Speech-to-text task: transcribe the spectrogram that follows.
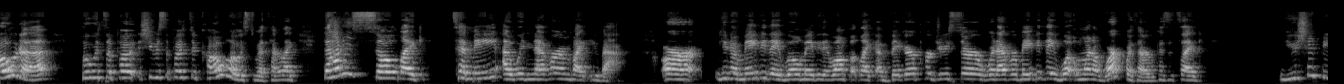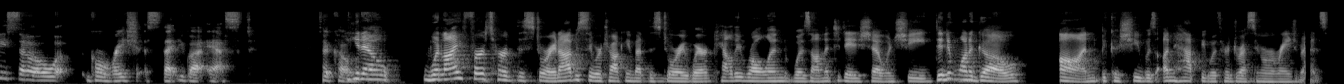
Hoda, who was supposed she was supposed to co-host with her. Like that is so like to me, I would never invite you back. Or, you know, maybe they will, maybe they won't, but like a bigger producer or whatever, maybe they wouldn't want to work with her because it's like you should be so gracious that you got asked to co. You know, when I first heard this story, and obviously we're talking about the story where Kelly Rowland was on the Today Show and she didn't want to go on because she was unhappy with her dressing room arrangements.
